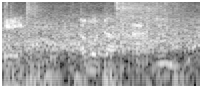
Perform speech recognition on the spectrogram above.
kick. Elbow drop to Haku.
